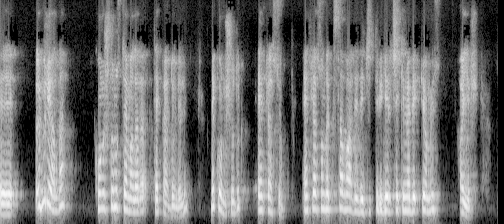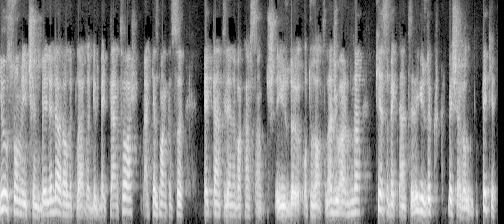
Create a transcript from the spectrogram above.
E, öbür yandan konuştuğumuz temalara tekrar dönelim. Ne konuşuyorduk? Enflasyon. Enflasyonda kısa vadede ciddi bir geri çekilme bekliyor muyuz? Hayır. Yıl sonu için belirli aralıklarda bir beklenti var. Merkez Bankası beklentilerine bakarsan işte %36'lar civarında piyasa beklentileri %45 aralığında. Peki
